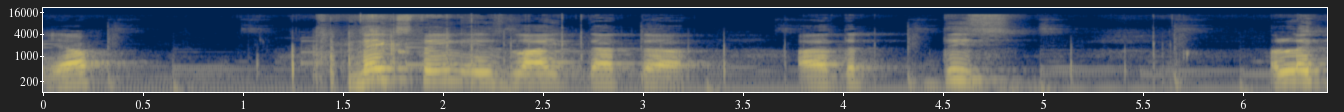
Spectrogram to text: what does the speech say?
Yeah. Next thing is like that. Uh, uh, that this, like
